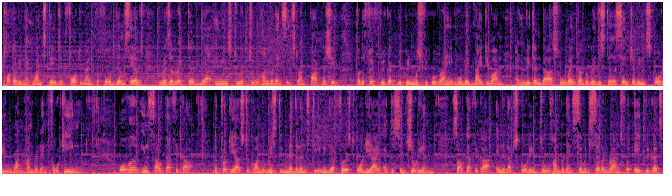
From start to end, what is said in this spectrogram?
tottering at one stage at 49 for 4 themselves, resurrected their innings through a 206 run partnership for the fifth wicket between Mushfiqur Rahim, who made 91, and Liton Das, who went on to register a century, scoring 114. Over in South Africa, the Proteas took on the visiting Netherlands team in their first ODI at the Centurion. South Africa ended up scoring 277 runs for 8 wickets,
